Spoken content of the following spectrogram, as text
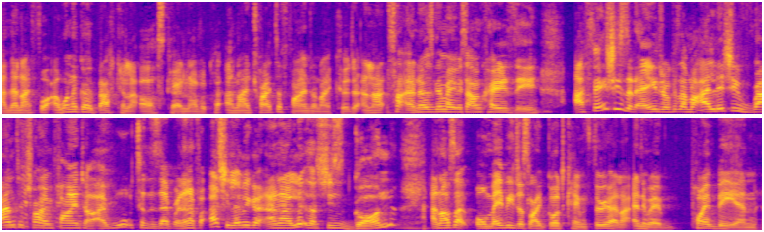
And then I thought I want to go back and like ask her another, que- and I tried to find her and I couldn't. And I, I know it's gonna make me sound crazy. I think she's an angel because I'm like, I literally ran to try and find her. I walked to the zebra, and then I thought, actually, let me go. And I looked, and she's gone. And I was like, or maybe just like God came through her. And I, anyway, point being,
